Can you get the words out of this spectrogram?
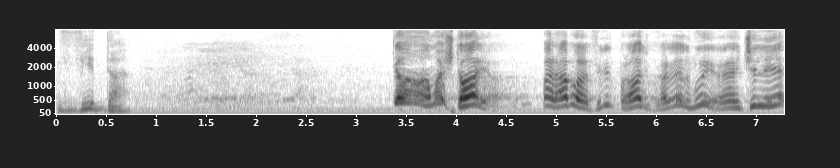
vida. Então é uma história. Parábola, filho pródigo, aleluia. A gente lê,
